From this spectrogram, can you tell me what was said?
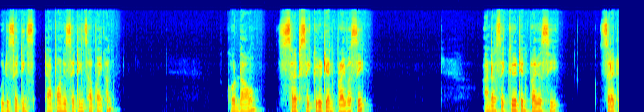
Go to settings. Tap on the settings app icon. Go down. Select security and privacy. Under security and privacy, select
